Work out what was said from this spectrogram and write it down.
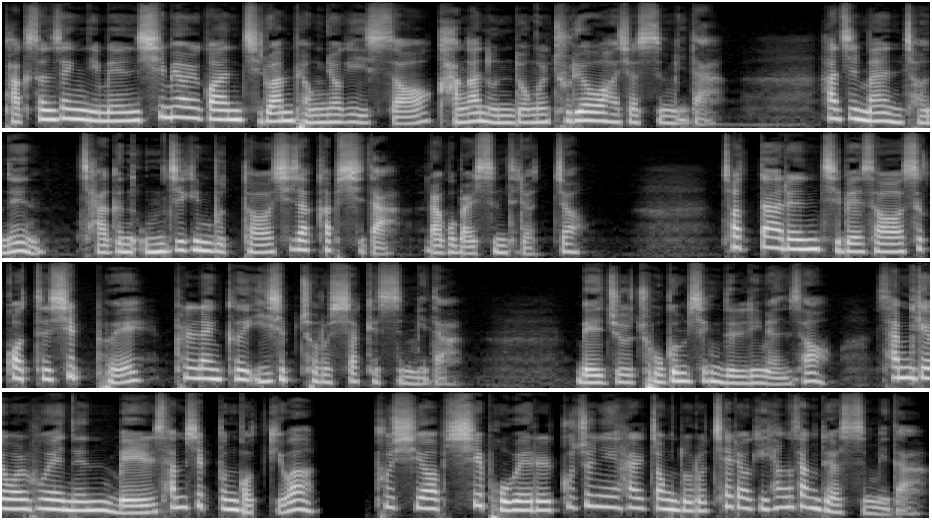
박 선생님은 심혈관 질환 병력이 있어 강한 운동을 두려워하셨습니다. 하지만 저는 작은 움직임부터 시작합시다 라고 말씀드렸죠. 첫 달은 집에서 스쿼트 10회, 플랭크 20초로 시작했습니다. 매주 조금씩 늘리면서 3개월 후에는 매일 30분 걷기와 푸시업 15회를 꾸준히 할 정도로 체력이 향상되었습니다.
